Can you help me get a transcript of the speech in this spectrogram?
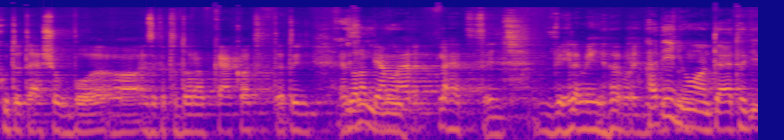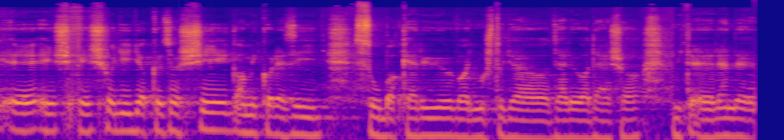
kutatásokból a, ezeket a darabkákat, tehát hogy ez, ez alapján már lehet egy vélemény, vagy... Hát így van, tehát hogy, és, és hogy így a közösség, amikor ez így szóba kerül, vagy most ugye az előadása, mit rende,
